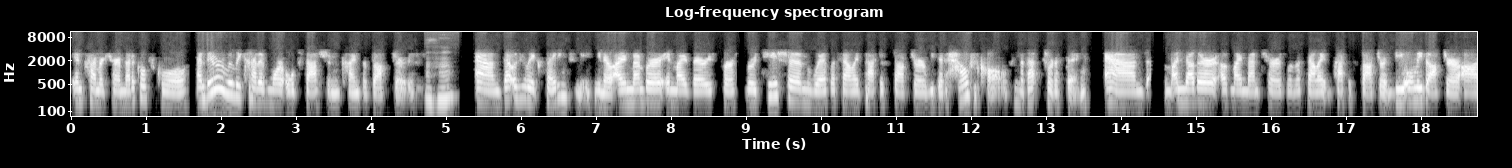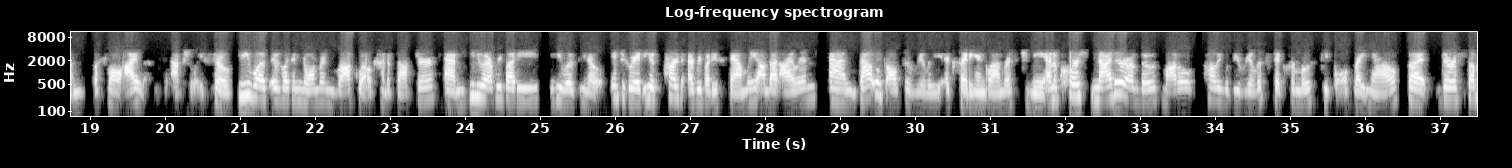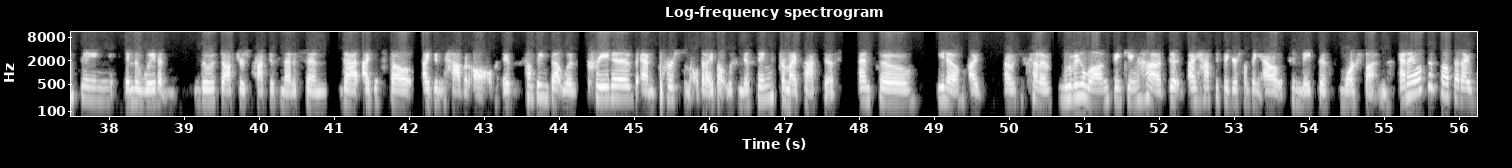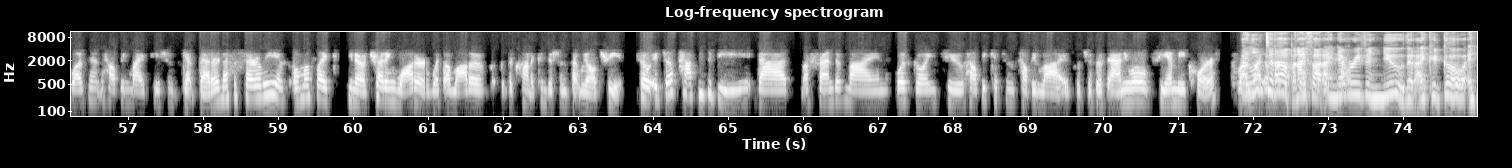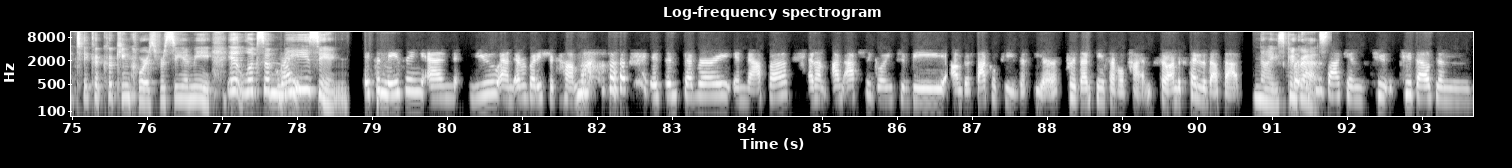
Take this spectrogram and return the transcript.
in primary care and medical school, and they were really kind of more old fashioned kinds of doctors. Mm-hmm. And that was really exciting to me. You know, I remember in my very first rotation with a family practice doctor, we did house calls, you know, that sort of thing. And Another of my mentors was a family practice doctor, the only doctor on a small island actually. So he was, it was like a Norman Rockwell kind of doctor and he knew everybody. He was, you know, integrated. He was part of everybody's family on that island. And that was also really exciting and glamorous to me. And of course, neither of those models probably would be realistic for most people right now, but there was something in the way that those doctors practice medicine that I just felt I didn't have at all. It was something that was creative and personal that I felt was missing from my practice. And so, you know, I I was just kind of moving along thinking, huh, I have to figure something out to make this more fun. And I also felt that I wasn't helping my patients get better necessarily. It was almost like, you know, treading water with a lot of the chronic conditions that we all treat. So it just happened to be that a friend of mine was going to Healthy Kitchens, Healthy Lives, which is this annual CME course. I looked it up and I thought I never even knew that I could go and take a cooking course for CME. It looks amazing. Right. It's amazing, and you and everybody should come. it's in February in Napa, and I'm I'm actually going to be on the faculty this year, presenting several times. So I'm excited about that. Nice, congrats! But this was back in two, 2012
